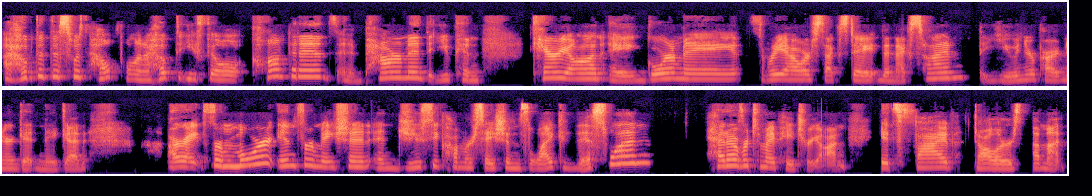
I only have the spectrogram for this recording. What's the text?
I hope that this was helpful and I hope that you feel confidence and empowerment that you can carry on a gourmet three hour sex date the next time that you and your partner get naked. All right, for more information and juicy conversations like this one, head over to my Patreon. It's $5 a month.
